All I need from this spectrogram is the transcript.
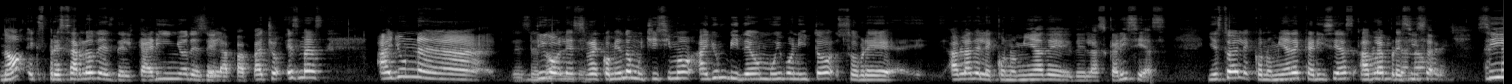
¿no? Expresarlo desde el cariño, desde Sí. el apapacho. Es más, hay una, ¿Desde digo, dónde? les recomiendo muchísimo, hay un video muy bonito sobre, eh, habla de la economía de, de las caricias. Y esto de la economía de caricias habla precisa, nombre. sí,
